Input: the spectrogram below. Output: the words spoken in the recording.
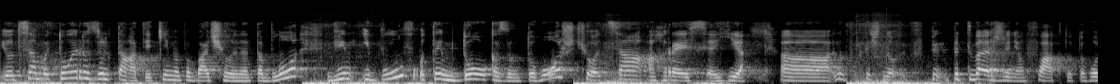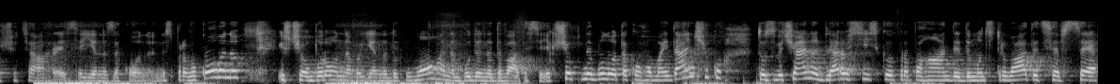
І от саме той результат, який ми побачили на табло, він і був отим доказом того, що ця агресія є а, ну фактично підтвердженням факту того, що ця агресія є незаконною, неспровокованою, і що оборонна воєнна допомога нам буде надаватися. Якщо б не було такого майданчику, то звичайно для російської пропаганди демонструвати це все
